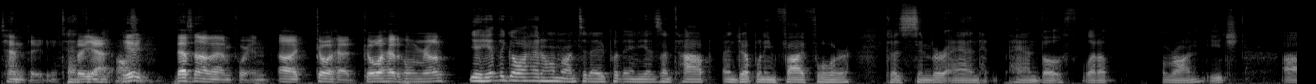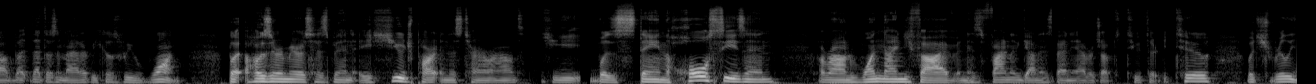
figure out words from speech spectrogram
Ten thirty. 10:30, But yeah, awesome. he- that's not that important. Uh, go ahead. Go ahead home run. Yeah, he had the go-ahead home run today. Put the Indians on top. Ended up winning five four because Cimber and Hand both let up a run each. Uh, but that doesn't matter because we won. But Jose Ramirez has been a huge part in this turnaround. He was staying the whole season around 195 and has finally gotten his batting average up to 232, which really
